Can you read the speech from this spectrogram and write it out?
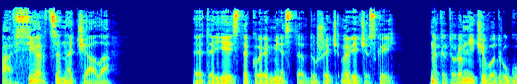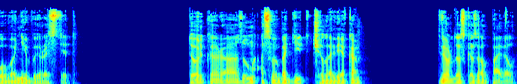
а в сердце начало. Это есть такое место в душе человеческой, на котором ничего другого не вырастет. Только разум освободит человека, твердо сказал Павел.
